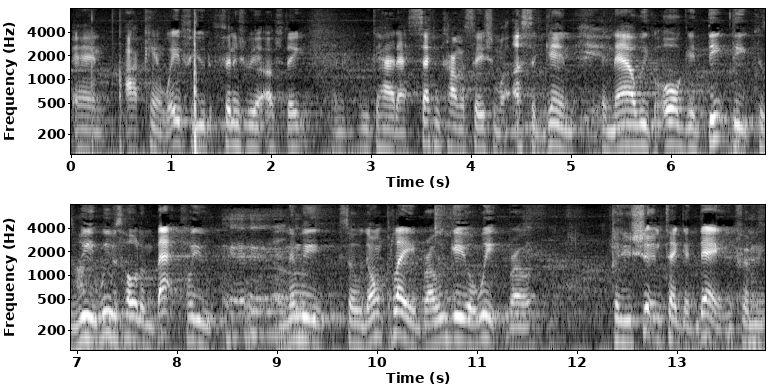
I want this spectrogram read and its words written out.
And I can't wait for you to finish with upstate, and we can have that second conversation with us again. And now we can all get deep, deep, because we we was holding back for you, and then we so don't play, bro. We give you a week, bro. Cause you shouldn't take a day, you feel me?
